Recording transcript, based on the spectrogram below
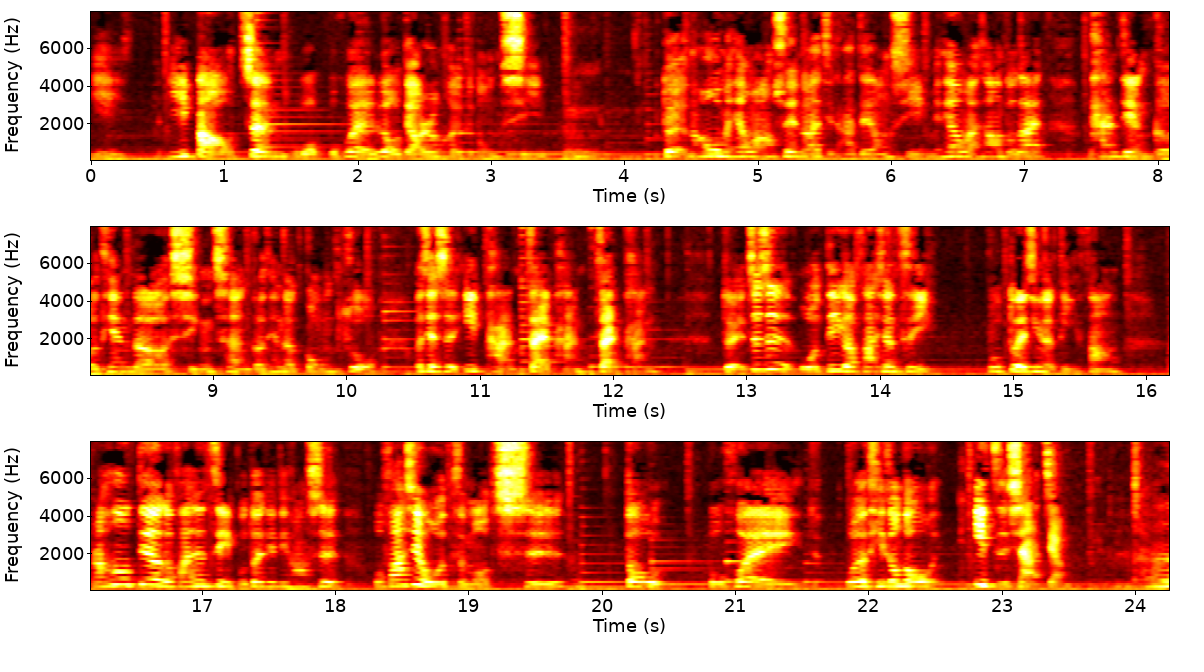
以以保证我不会漏掉任何一个东西。嗯，对。然后我每天晚上睡前都在检查这些东西，每天晚上都在盘点隔天的行程、隔天的工作，而且是一盘再盘再盘。对，这是我第一个发现自己不对劲的地方。然后第二个发现自己不对劲的地方是，我发现我怎么吃都不会，我的体重都一直下降。太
